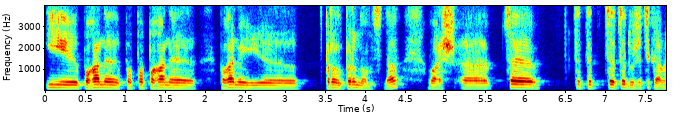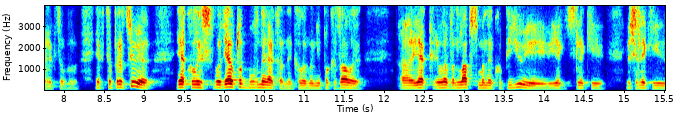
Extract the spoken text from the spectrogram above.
і погане, по- по- погане, поганий е, прононс. Да? Ваш це. Це, це, це, дуже цікаво, як це як це працює. Я колись я тут був наляканий, коли мені показали, як Eleven Labs мене копіює, як всілякі, всілякі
